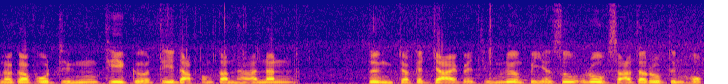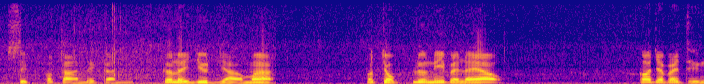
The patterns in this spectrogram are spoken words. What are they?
แล้วก็พูดถึงที่เกิดที่ดับของตัณหานั้น ซึ่งจะกระจายไปถึงเรื่องปิยสุรูปสาตรูปถึง 60 ประการด้วยกัน ก็เลยยืดยาวมากพอจบเรื่องนี้ไปแล้ว ก็จะไปถึง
